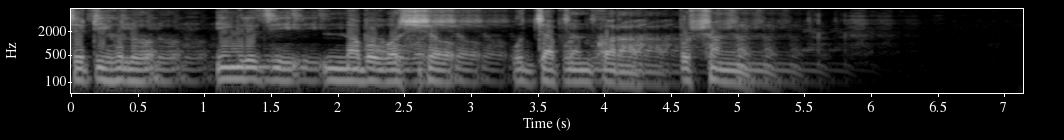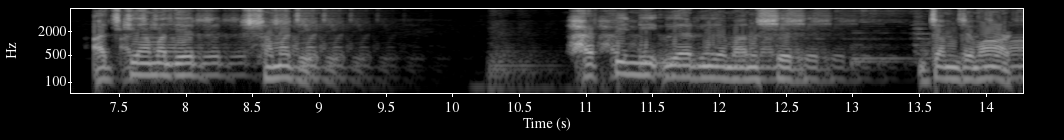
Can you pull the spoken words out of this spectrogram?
সেটি হলো ইংরেজি নববর্ষ উদযাপন করা প্রসঙ্গ। আজকে আমাদের সমাজে হ্যাপি নিউ ইয়ার নিয়ে মানুষের জমজমাট,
